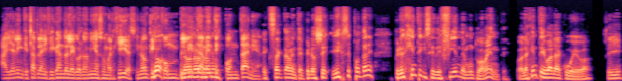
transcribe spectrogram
hay alguien que está planificando la economía sumergida, sino que No, es no, no, no, completamente espontánea. Exactamente, pero se- es espontánea, pero hay gente que se defiende mutuamente. Cuando la gente va a la cueva, ¿sí?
